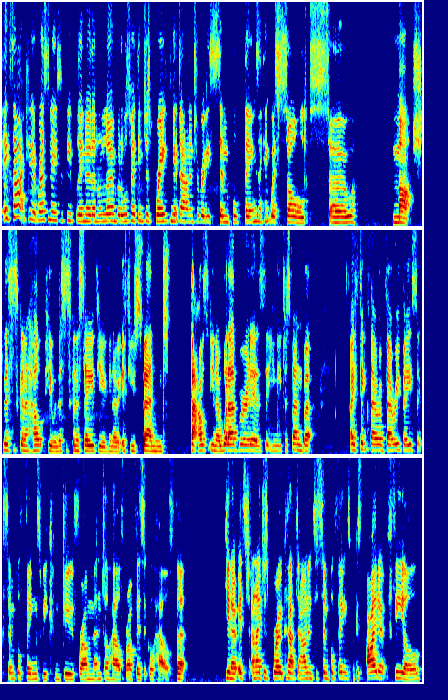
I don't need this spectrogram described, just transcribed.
Exactly it resonates with people they know they're not alone but also i think just breaking it down into really simple things i think we're sold so much. This is going to help you and this is going to save you you know if you spend thousand you know whatever it is that you need to spend. But i think there are very basic simple things we can do for our mental health for our physical health that you know it's and i just broke that down into simple things because i don't feel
